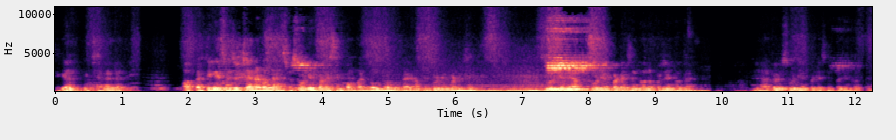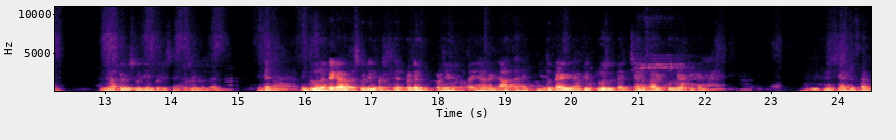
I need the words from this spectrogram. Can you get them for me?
ठीक है? चैनल है। आपका ठीक है इसमें जो चैनल होता है, इसमें सोडियम पोटेशियम पंप का दोनों तरफ़ होता है, यहाँ पे सोडियम पोटेशियम सोडियम पोटेशियम दोनों प्रेजेंट होता है। यहाँ पे भी सोडियम पोटेशियम प्रेजेंट होता है। यहाँ पे भी सोडियम पोटेशियम प्रेजेंट होता है। ठीक है? इन दोनों पे क्या होता है? सोडियम पोटेशियम प्रेजेंट होता है। यहाँ पे आता है, ये तो पैड यहाँ पे क्लोज होता है। चैनल सारे खुल गया, ठीक है? इतने चैनल सब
